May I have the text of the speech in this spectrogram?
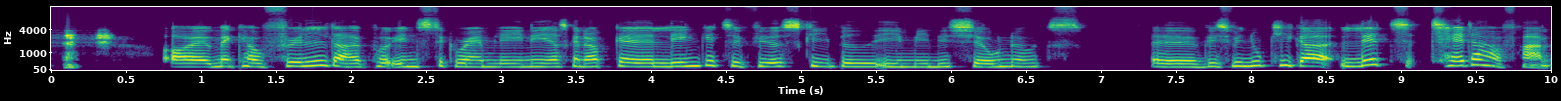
og øh, man kan jo følge dig på Instagram, Lene. Jeg skal nok øh, linke til fyrskibet i mine show notes. Uh, hvis vi nu kigger lidt tættere frem,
